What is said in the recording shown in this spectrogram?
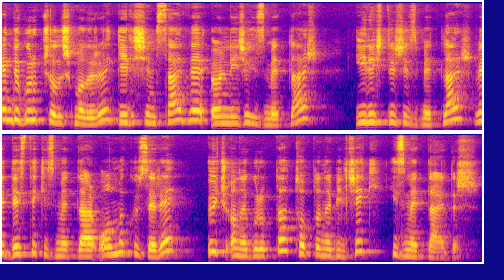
hem de grup çalışmaları gelişimsel ve önleyici hizmetler, iyileştirici hizmetler ve destek hizmetler olmak üzere 3 ana grupta toplanabilecek hizmetlerdir.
